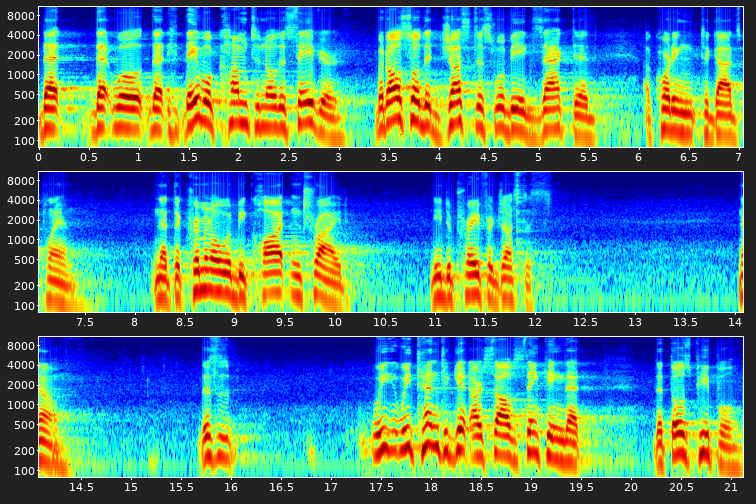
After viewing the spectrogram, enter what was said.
that, that, will, that they will come to know the Savior, but also that justice will be exacted according to God's plan, and that the criminal would be caught and tried. Need to pray for justice. Now, this is, we, we tend to get ourselves thinking that, that those people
